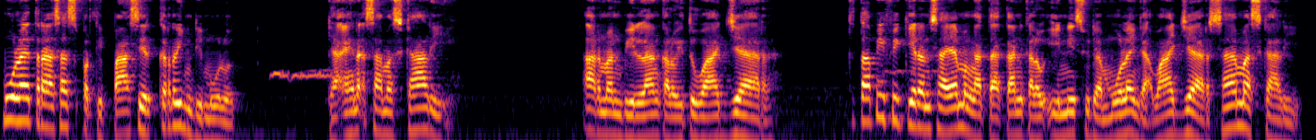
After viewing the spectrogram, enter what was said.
Mulai terasa seperti pasir kering di mulut. Gak enak sama sekali. Arman bilang kalau itu wajar Tetapi pikiran saya mengatakan kalau ini sudah mulai nggak wajar sama sekali.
